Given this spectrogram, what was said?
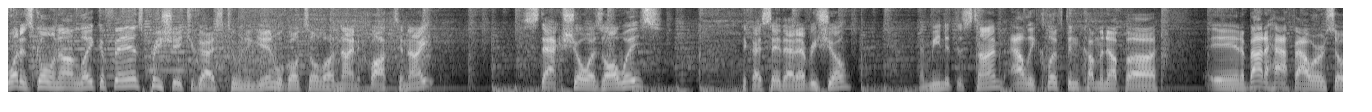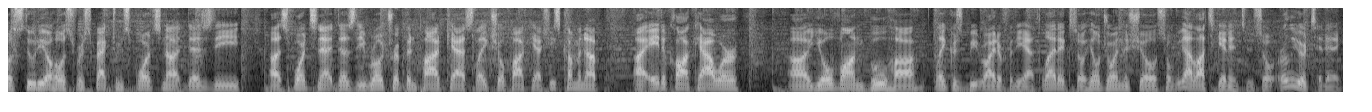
What is going on, Laker fans? Appreciate you guys tuning in. We'll go till uh, 9 o'clock tonight. Stack show as always. I think I say that every show. I mean it this time. Allie Clifton coming up uh, in about a half hour or so. Studio host for Spectrum Sportsnet does the uh, Sportsnet does the Road Tripping podcast, Lake Show podcast. She's coming up uh, eight o'clock hour. Uh, Jovan Buha, Lakers beat writer for the Athletic, so he'll join the show. So we got a lot to get into. So earlier today,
